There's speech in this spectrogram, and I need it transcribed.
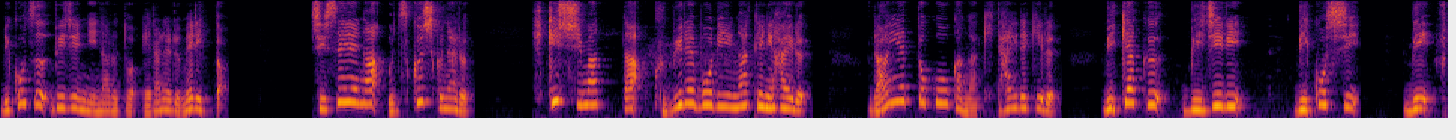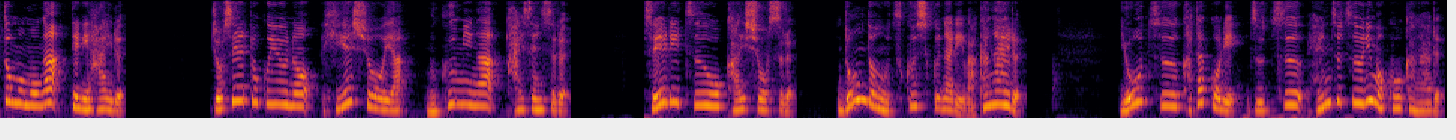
美骨美人になると得られるメリット。姿勢が美しくなる。引き締まったくびれボディが手に入る。ダイエット効果が期待できる。美脚、美尻、美腰、美太ももが手に入る。女性特有の冷え性やむくみが改善する。生理痛を解消する。どんどん美しくなり若返る。腰痛、肩こり、頭痛、片頭痛にも効果がある。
